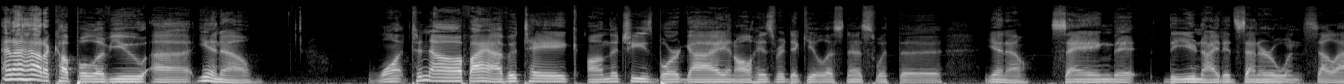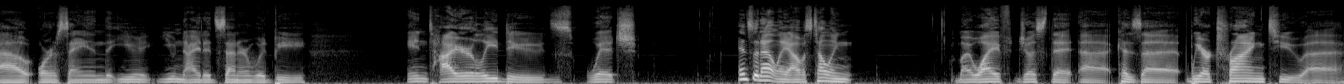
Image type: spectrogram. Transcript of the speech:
and I had a couple of you, uh, you know, want to know if I have a take on the cheese board guy and all his ridiculousness with the, you know, saying that the United Center wouldn't sell out or saying that U- United Center would be entirely dudes, which incidentally, I was telling my wife just that because uh, uh, we are trying to. Uh,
